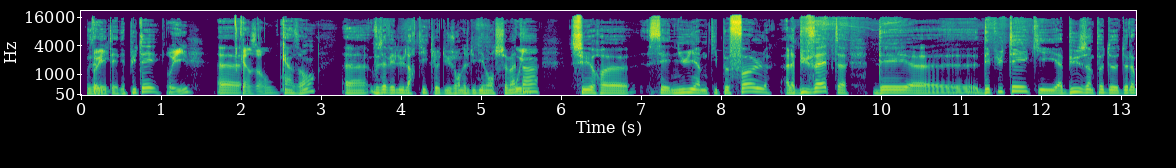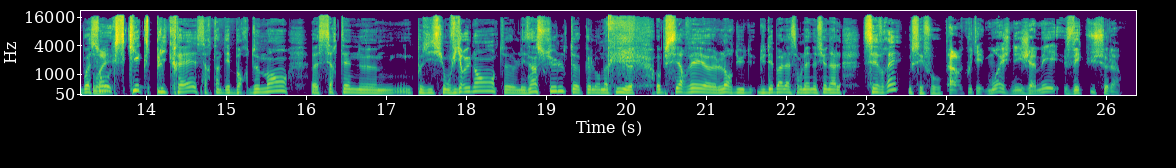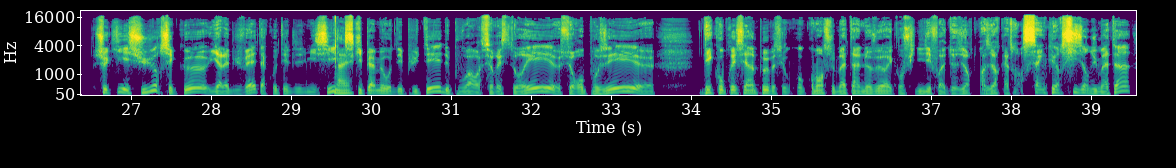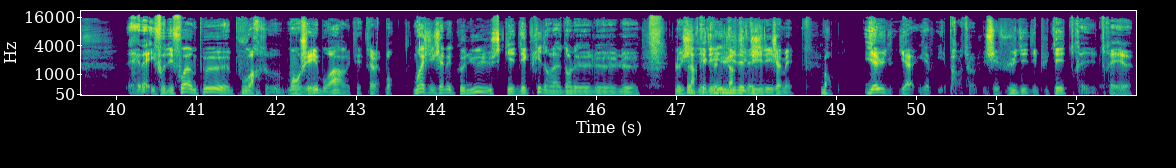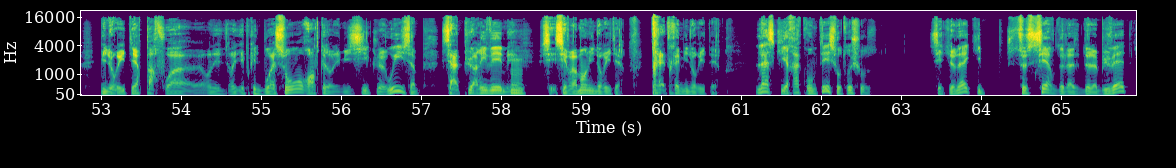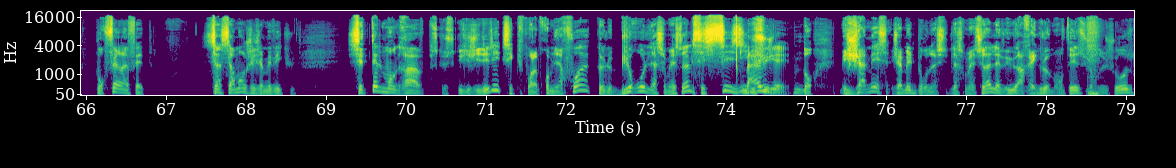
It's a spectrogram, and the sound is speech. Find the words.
Vous avez Oui. été député. Oui, Euh, 15 ans. 15 ans. Euh, vous avez lu l'article du journal du dimanche ce matin sur euh, ces nuits un petit peu folles à la buvette des euh, députés qui abusent un peu de, de la boisson, Ouais. ce qui expliquerait certains débordements, euh, certaines positions virulentes, les insultes que l'on a pu observer lors du, du débat à l'Assemblée nationale. C'est vrai ou c'est faux? Alors écoutez, moi je n'ai jamais vécu cela. Ce qui est sûr, c'est qu'il y a la buvette à côté de l'hémicycle, Ouais. ce qui permet aux députés de pouvoir se restaurer, euh, se reposer, euh, décompresser un peu, parce qu'on commence le matin à 9h et qu'on finit des fois à 2h, 3h, 4h, 5h, 6h du matin. Eh ben, il faut des fois un peu euh, pouvoir manger, boire, etc. Bon, moi je n'ai jamais connu ce qui est décrit dans, la, dans le, le, le, le JDD, du l'article du JDD, jamais. Bon. Il y a eu, j'ai vu des députés très, très euh, minoritaires, parfois euh, on est, on est pris de boisson, rentrer dans l'hémicycle. Oui, ça, ça a pu arriver, mais Mm. c'est vraiment minoritaire, très très minoritaire. Là, ce qui est raconté, c'est autre chose. C'est qu'il y en a qui se servent de la, de la buvette pour faire la fête. Sincèrement, je l'ai jamais vécu. C'est tellement grave, parce que ce que les JDD, c'est que pour la première fois que le bureau de l'Assemblée nationale s'est saisi Bah du oui. sujet. Bon, mais jamais, jamais le bureau de l'Assemblée nationale n'avait eu à réglementer ce genre de choses.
